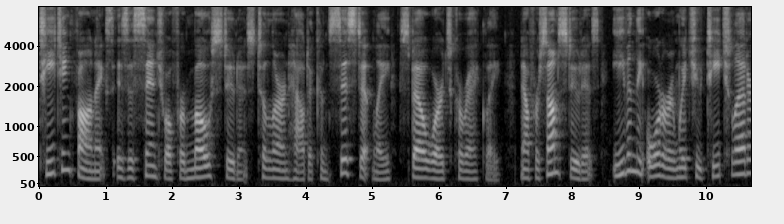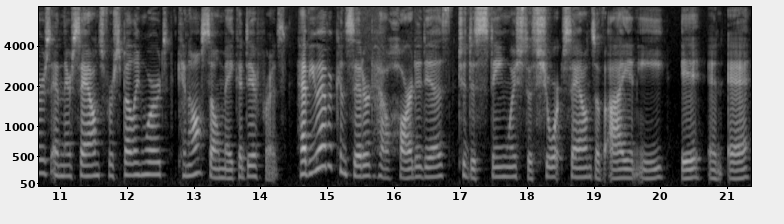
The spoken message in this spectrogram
Teaching phonics is essential for most students to learn how to consistently spell words correctly. Now, for some students, even the order in which you teach letters and their sounds for spelling words can also make a difference. Have you ever considered how hard it is to distinguish the short sounds of I and E, I and E,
